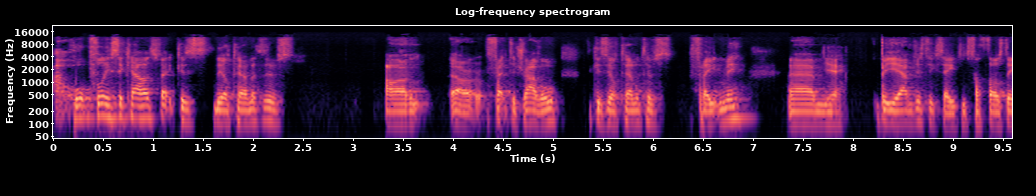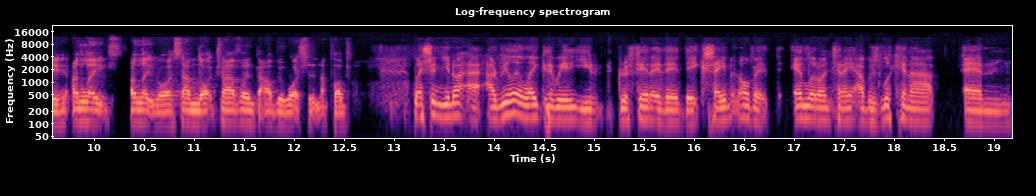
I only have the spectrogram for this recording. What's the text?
hopefully Sakala's fit because the alternatives aren't are fit to travel because the alternatives frighten me. Um, yeah. But yeah, I'm just excited for Thursday. Unlike unlike Ross, I'm not travelling, but I'll be watching it in a pub. Listen, you know, I, I really like the way that you refer to the, the excitement of it. Earlier on tonight, I was looking at um,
